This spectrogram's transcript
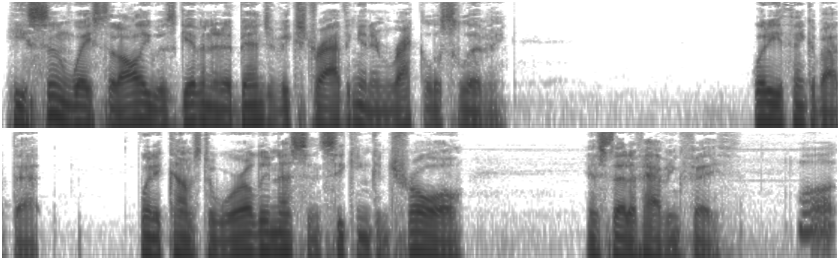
he soon wasted all he was given in a binge of extravagant and reckless living. What do you think about that when it comes to worldliness and seeking control instead of having faith? Well,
